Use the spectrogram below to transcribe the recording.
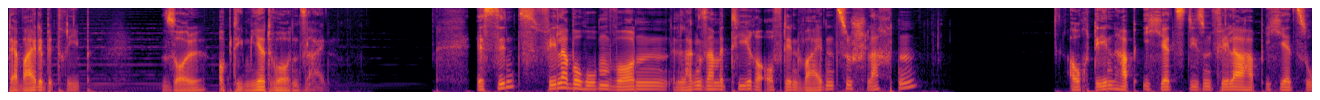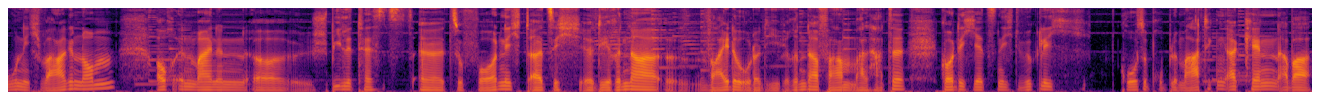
der Weidebetrieb soll optimiert worden sein. Es sind Fehler behoben worden, langsame Tiere auf den Weiden zu schlachten. Auch den habe ich jetzt, diesen Fehler habe ich jetzt so nicht wahrgenommen. Auch in meinen äh, Spieletests äh, zuvor nicht. Als ich äh, die Rinderweide oder die Rinderfarm mal hatte, konnte ich jetzt nicht wirklich große Problematiken erkennen, aber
